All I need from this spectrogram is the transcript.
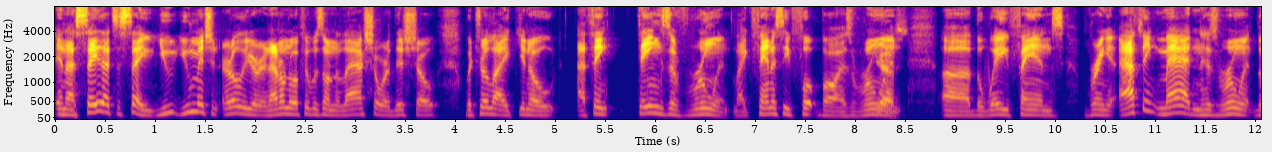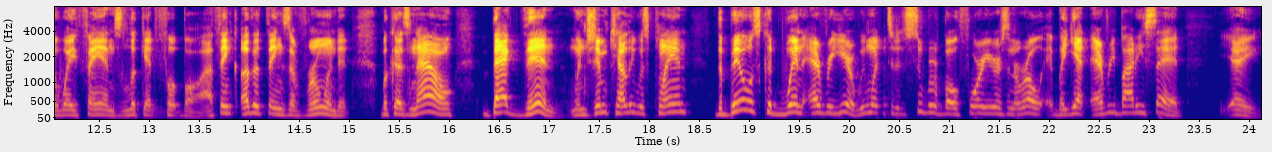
and I say that to say you you mentioned earlier, and I don't know if it was on the last show or this show, but you're like, you know, I think things have ruined like fantasy football has ruined yes. uh, the way fans bring it i think madden has ruined the way fans look at football i think other things have ruined it because now back then when jim kelly was playing the bills could win every year we went to the super bowl four years in a row but yet everybody said hey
